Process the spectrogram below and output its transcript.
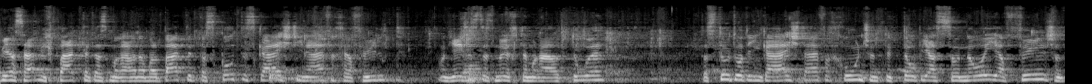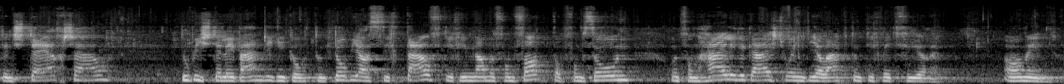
Tobias hat mich gebeten, dass wir auch nochmal beten, dass Gottes Geist ihn einfach erfüllt. Und Jesus, das möchten wir auch tun. Dass du durch deinen Geist einfach kommst und den Tobias so neu erfüllst und den stärkst auch. Du bist der lebendige Gott. Und Tobias, ich taufe dich im Namen vom Vater, vom Sohn und vom Heiligen Geist, der in dir lebt und dich wird führen. Amen.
